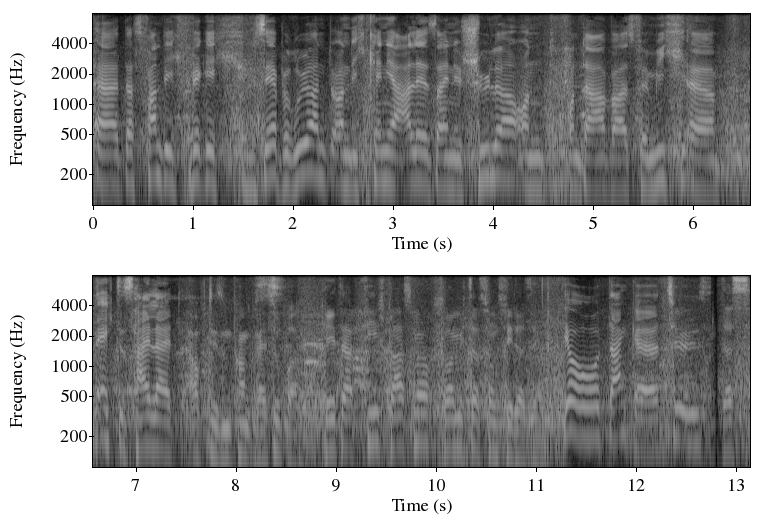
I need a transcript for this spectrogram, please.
Äh, das fand ich wirklich sehr berührend und ich kenne ja alle seine Schüler und von da war es für mich äh, ein echtes Highlight auf diesem Kongress. Super. Peter, viel Spaß noch. Freue mich, dass wir uns wiedersehen. Jo, danke. Tschüss. Das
